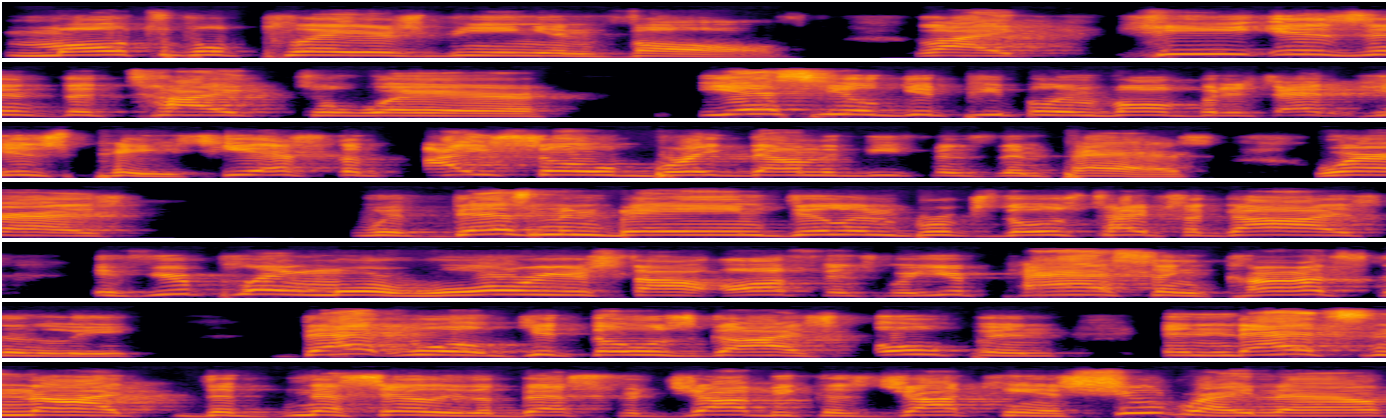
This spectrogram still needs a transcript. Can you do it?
multiple players being involved. Like he isn't the type to where, yes, he'll get people involved, but it's at his pace. He has to ISO break down the defense, then pass. Whereas with Desmond Bane, Dillon Brooks, those types of guys, if you're playing more warrior style offense where you're passing constantly, that will get those guys open. And that's not the necessarily the best for Ja because Ja can't shoot right now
